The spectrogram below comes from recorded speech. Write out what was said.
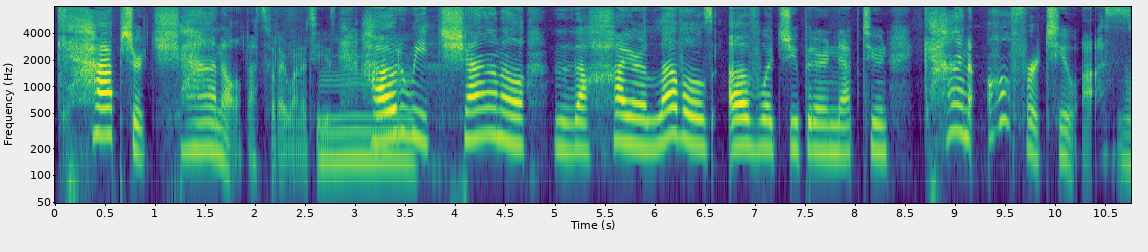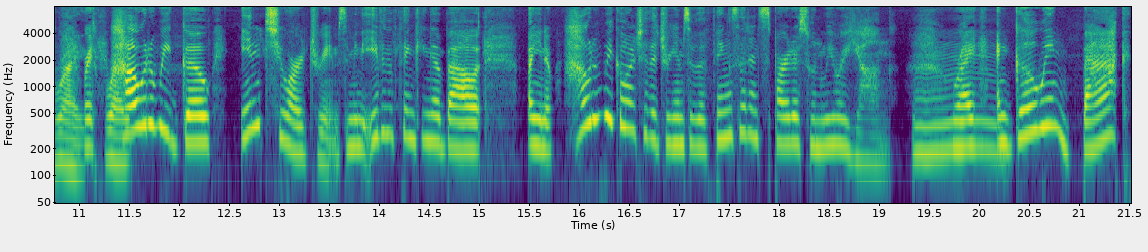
capture, channel, that's what I wanted to use. How do mm. we channel the higher levels of what Jupiter and Neptune can offer to us? Right, right. right. How do we go into our dreams? I mean, even thinking about, Uh, you know, how do we go into the dreams of the things that inspired us when we were young? right? Mm. And going back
